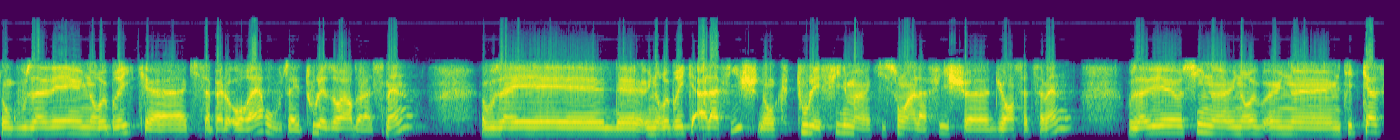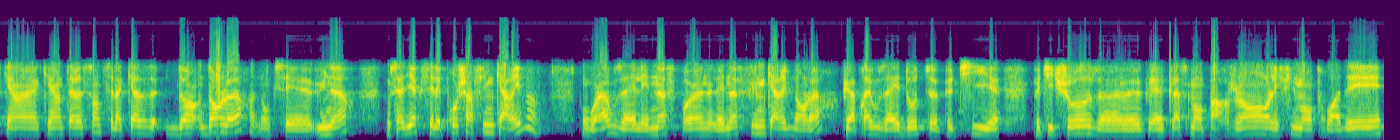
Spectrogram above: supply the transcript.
Donc vous avez une rubrique euh, qui s'appelle horaire où vous avez tous les horaires de la semaine. Vous avez une rubrique à l'affiche, donc tous les films qui sont à l'affiche euh, durant cette semaine. Vous avez aussi une, une, une, petite case qui est, qui est intéressante, c'est la case dans, dans l'heure, donc c'est une heure. Donc ça veut dire que c'est les prochains films qui arrivent. Donc voilà, vous avez les neuf les neuf films qui arrivent dans l'heure. Puis après vous avez d'autres petits petites choses, euh, classement par genre, les films en 3D.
